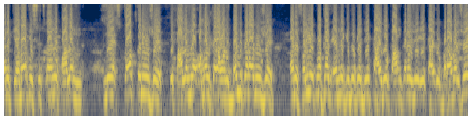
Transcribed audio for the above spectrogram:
અને કહેવાતી સૂચનાનું પાલન ને સ્ટોપ કર્યું છે. એ પાલનનો અમલ કરાવવાનું બંધ કરાવ્યું છે. અને ફરી એક વખત એમને કીધું કે જે કાયદો કામ કરે છે, એ કાયદો બરાબર છે.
